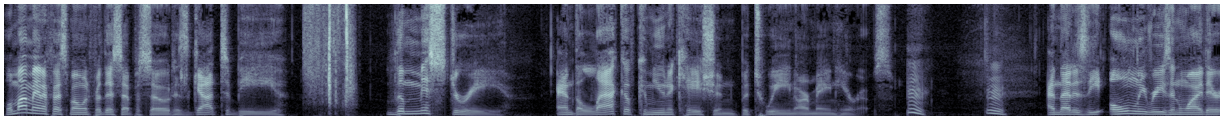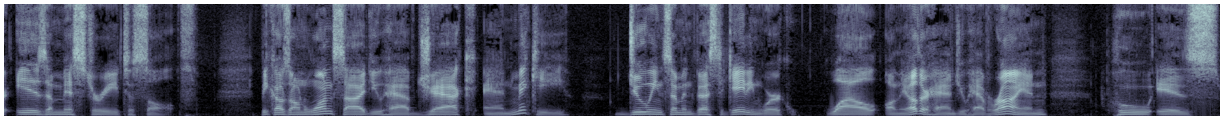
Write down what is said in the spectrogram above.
Well, my manifest moment for this episode has got to be the mystery and the lack of communication between our main heroes. Hmm. Hmm. And that is the only reason why there is a mystery to solve. Because on one side, you have Jack and Mickey doing some investigating work, while on the other hand, you have Ryan, who is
